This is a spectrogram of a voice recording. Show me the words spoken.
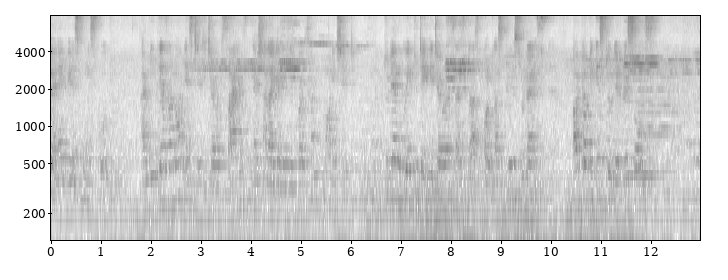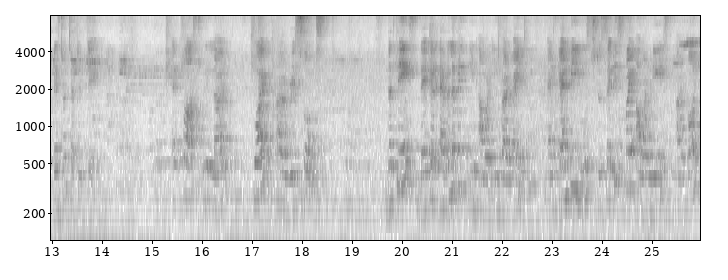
To NIEVS Home School. I'm Mintia Zaman, ST teacher of Science, National morning shift. Today I'm going to take a general science class for class 2 students. Our topic is student resource based on chapter 10. At first we learn what are resource. The things that are available in our environment and can be used to satisfy our needs are called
